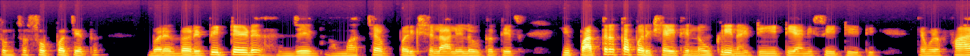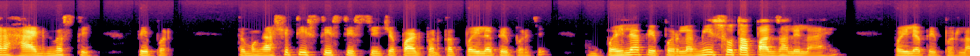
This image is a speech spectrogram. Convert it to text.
तुमचं सोपंच येतं. बऱ्याचदा रिपीटेड जे मागच्या परीक्षेला आलेलं होतं तेच. ही पात्रता परीक्षा इथे नोकरी नाही टी ई टी आणि सी टी ई टी त्यामुळे फार हार्ड नसते पेपर तर मग असे तीस तीस तीसचे पाठ पडतात पहिल्या पेपरचे पहिल्या पेपरला मी स्वतः पास झालेला आहे पहिल्या पेपरला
